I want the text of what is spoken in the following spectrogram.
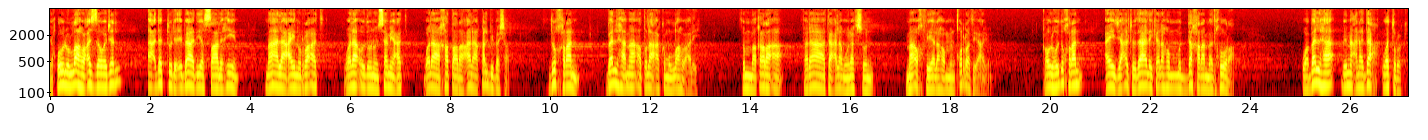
يقول الله عز وجل أعددت لعبادي الصالحين ما لا عين رأت ولا أذن سمعت ولا خطر على قلب بشر. ذخرا بلها ما أطلعكم الله عليه. ثم قرأ فلا تعلم نفس ما أخفي لهم من قرة أعين. قوله ذخرا أي جعلت ذلك لهم مدخرا مذخورا. وبلها بمعنى دع واترك.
